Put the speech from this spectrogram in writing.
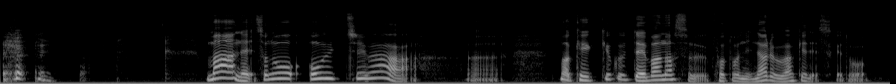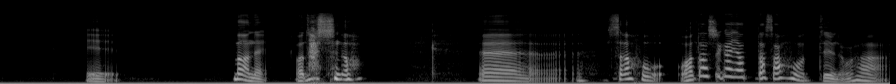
まあねそのお家はまあ結局手放すことになるわけですけど、えーまあね私の、えー作法私がやった作法っていうのが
